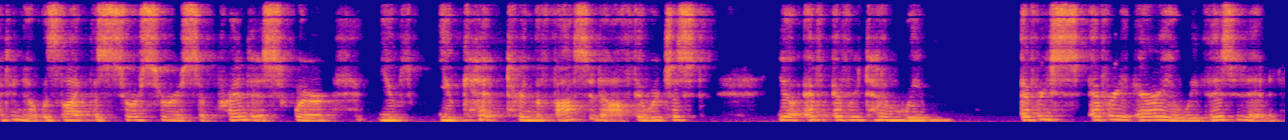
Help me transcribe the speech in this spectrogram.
I don't know, it was like the sorcerer's apprentice where you you can't turn the faucet off. There were just, you know, every, every time we, every every area we visited,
